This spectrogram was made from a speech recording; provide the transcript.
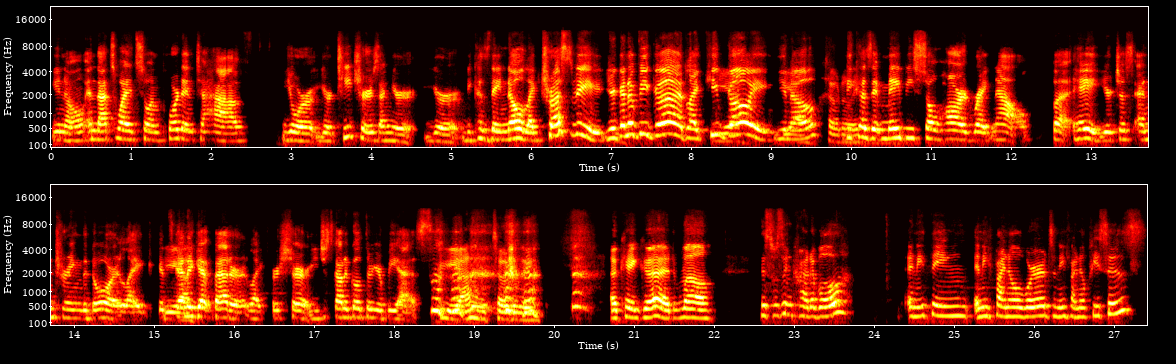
you know, and that's why it's so important to have your your teachers and your your because they know like trust me you're gonna be good like keep yeah. going you yeah, know? totally. because it may be so hard right now but hey you're just entering the door like it's yeah. gonna get better like for sure. You just got to go through your bs yeah totally. Okay good. Well this was incredible. Anything any final words any final pieces?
